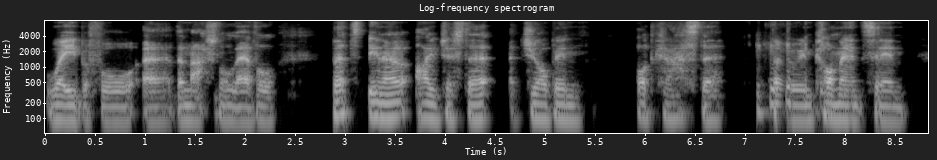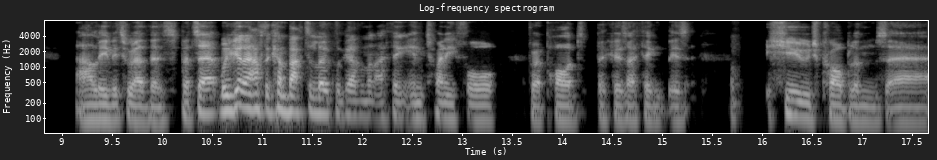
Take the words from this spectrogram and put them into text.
way before uh, the national level. But you know, I'm just a, a jobbing podcaster, throwing comments in. I'll leave it to others. But uh, we're going to have to come back to local government, I think, in 24 for a pod because I think there's huge problems uh,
